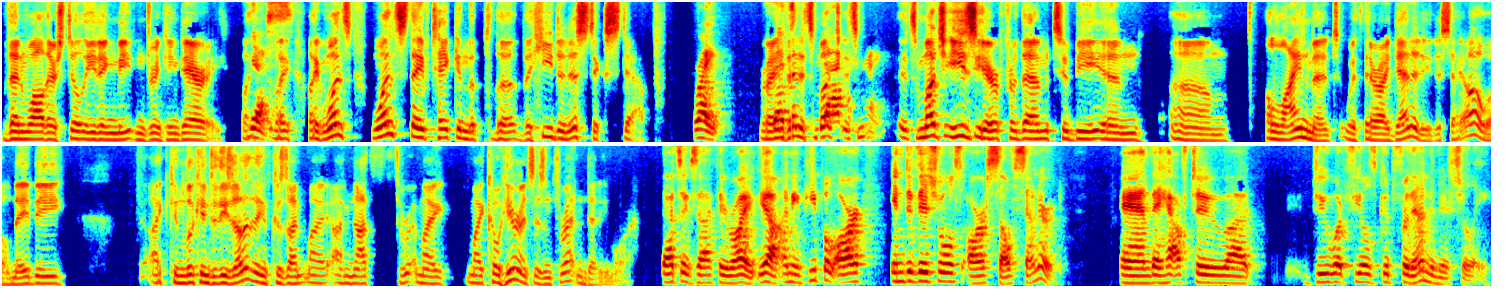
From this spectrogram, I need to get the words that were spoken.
than while they're still eating meat and drinking dairy. Like, Yes. like, like once once they've taken the the the hedonistic step, Right. right? That's then it's much it's right. it's much easier for them to be in um, alignment with their identity to say, oh well, maybe I can look into these other things because I'm my I'm not my my coherence isn't threatened anymore. That's exactly right. Yeah. I mean, people are, individuals are self-centered and they have to uh, do what feels good for them initially.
